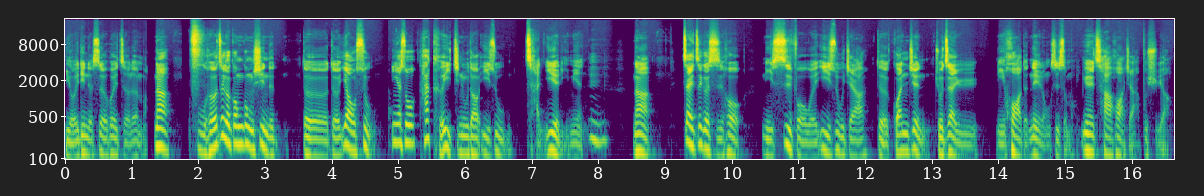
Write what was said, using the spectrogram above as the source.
有一定的社会责任嘛，那。符合这个公共性的的的要素，应该说它可以进入到艺术产业里面。嗯那在这个时候，你是否为艺术家的关键就在于你画的内容是什么，因为插画家不需要。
